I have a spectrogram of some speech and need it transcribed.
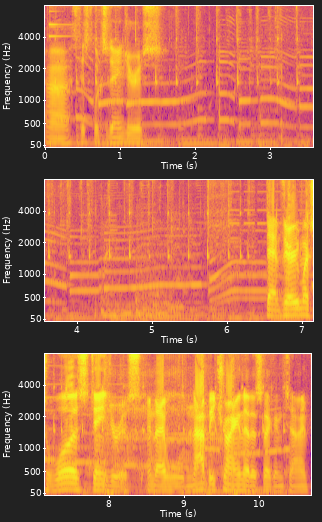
Ah, this looks dangerous. That very much was dangerous, and I will not be trying that a second time.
